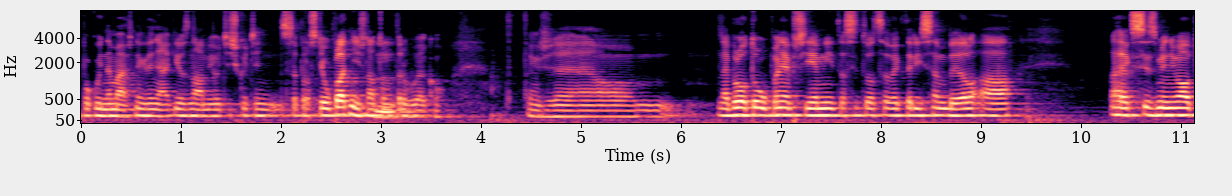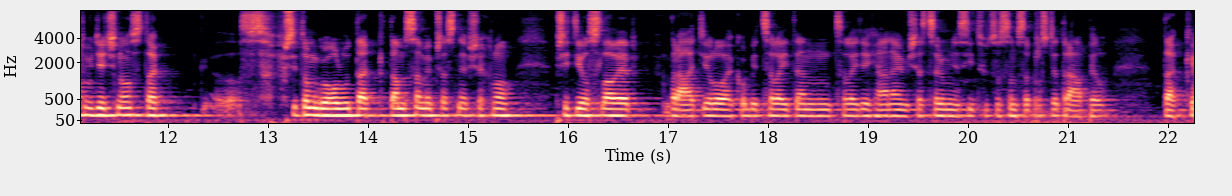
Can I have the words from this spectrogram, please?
pokud nemáš někde nějakého známého, těžko tě se prostě uplatníš na tom hmm. trhu. Jako. Takže nebylo to úplně příjemné, ta situace, ve které jsem byl a, a jak si zmiňoval tu vděčnost, tak při tom gólu, tak tam se mi přesně všechno při té oslavě vrátilo, jakoby celý ten, celý těch, já nevím, 6-7 měsíců, co jsem se prostě trápil, tak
